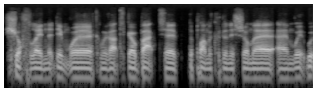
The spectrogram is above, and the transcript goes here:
shuffling that didn't work, and we've had to go back to the plan we could have done this summer. And we, we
